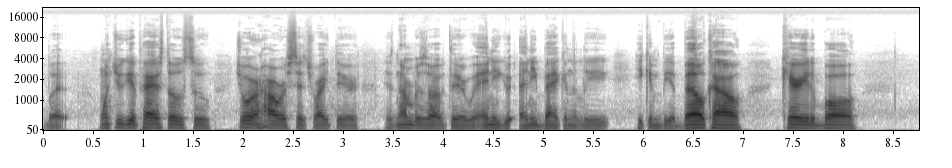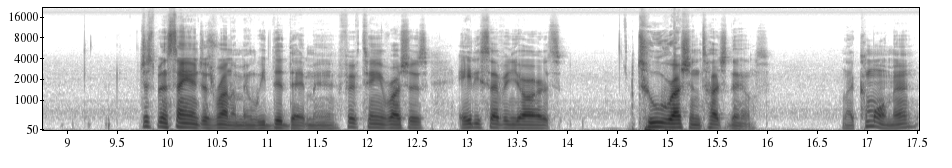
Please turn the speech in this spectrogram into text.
But once you get past those two, Jordan Howard sits right there. His numbers are up there with any any back in the league. He can be a bell cow, carry the ball. Just been saying, just run him, and we did that, man. 15 rushes, 87 yards, two rushing touchdowns. Like, come on, man.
